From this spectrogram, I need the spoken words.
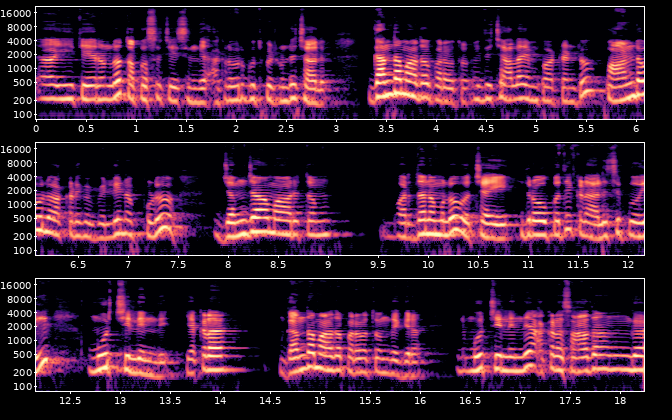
ఈ తీరంలో తపస్సు చేసింది. అక్కడ వరకు గుర్తుపెట్టుకుంటే చాలు. గంధమాధవ పర్వతం ఇది చాలా ఇంపార్టెంట్ పాండవులు అక్కడికి వెళ్ళినప్పుడు జంజామారుతం వర్ధనములు వచ్చాయి. ద్రౌపది ఇక్కడ అలసిపోయి మూర్చిల్లింది ఎక్కడ? గంధమాధ పర్వతం దగ్గర. మూర్చిల్లింది అక్కడ సాధంగా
